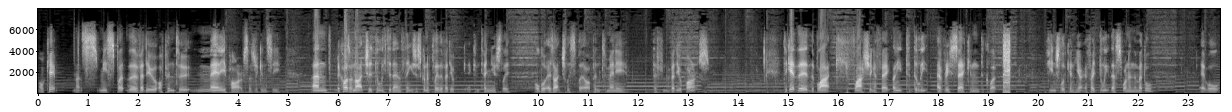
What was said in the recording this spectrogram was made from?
Okay, that's me split the video up into many parts as you can see. And because I've not actually deleted anything, it's just going to play the video continuously, although it is actually split up into many different video parts. To get the, the black flashing effect, I need to delete every second clip. If you can just look in here, if I delete this one in the middle, it will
